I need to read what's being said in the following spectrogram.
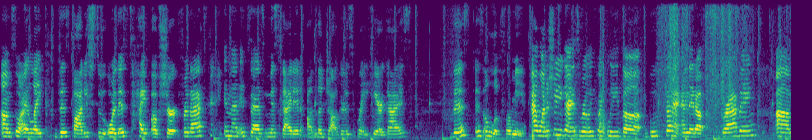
um, so i like this bodysuit or this type of shirt for that. And then it says Missguided on the joggers right here guys. This is a look for me. I want to show you guys really quickly the boots that i ended up grabbing. Um,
